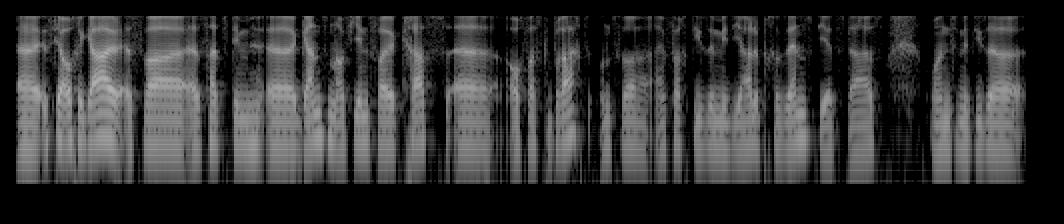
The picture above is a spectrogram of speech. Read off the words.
äh, ist ja auch egal, es war, es hat dem äh, Ganzen auf jeden Fall krass äh, auch was gebracht. Und zwar einfach diese mediale Präsenz, die jetzt da ist und mit dieser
